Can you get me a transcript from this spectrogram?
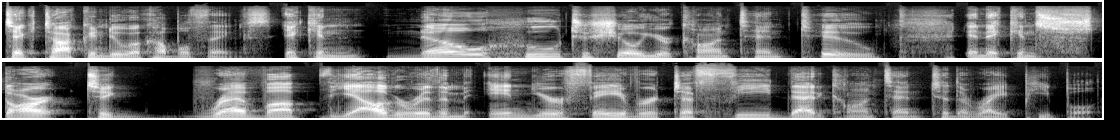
TikTok can do a couple things. It can know who to show your content to and it can start to rev up the algorithm in your favor to feed that content to the right people.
